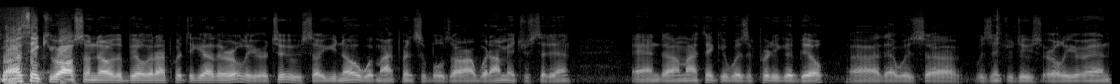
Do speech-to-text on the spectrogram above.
Well, I think you also know the bill that I put together earlier too, so you know what my principles are, what I'm interested in, and um, I think it was a pretty good bill uh, that was uh, was introduced earlier, and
